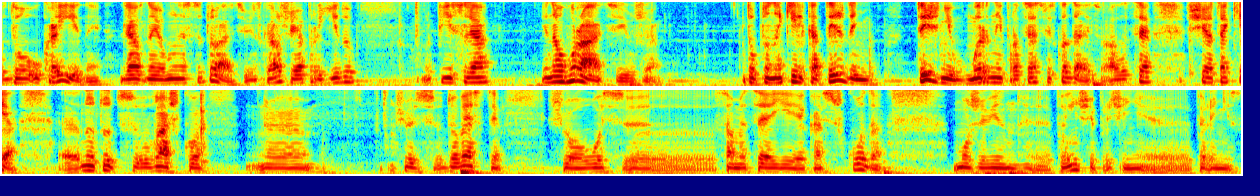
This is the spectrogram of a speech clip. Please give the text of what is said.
до України для ознайомлення з ситуацією. Він сказав, що я приїду після інаугурації вже. Тобто на кілька тиждень. Тижнів мирний процес відкладається, але це ще таке. Е, Ну тут важко е, щось довести, що ось е, саме це є якась шкода. Може він е, по іншій причині е, переніс.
